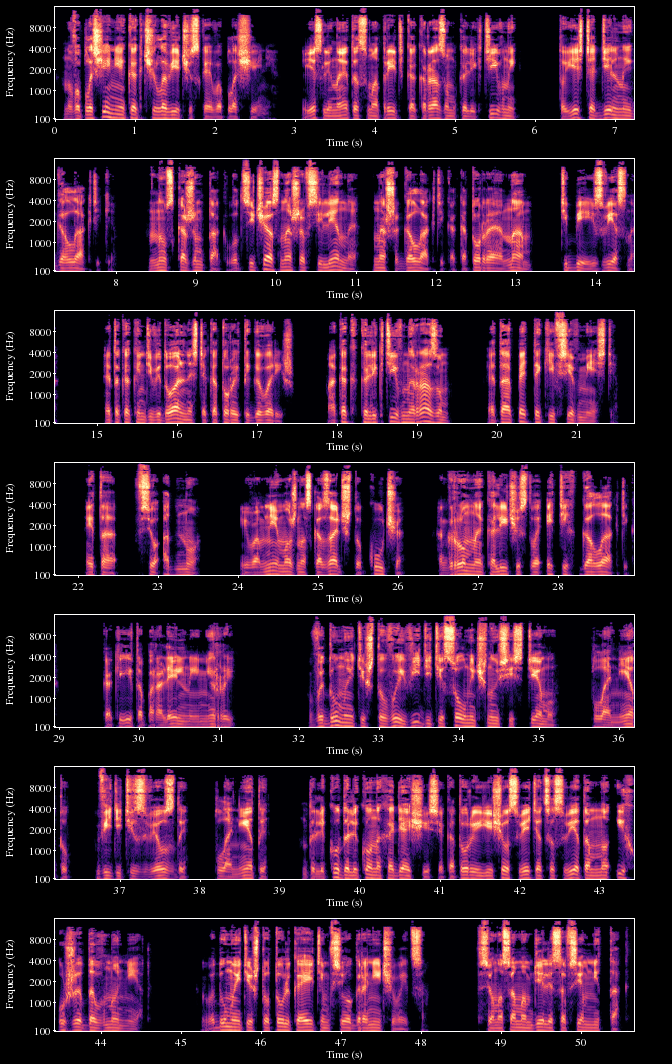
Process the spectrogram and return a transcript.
Но воплощение как человеческое воплощение. Если на это смотреть как разум коллективный, то есть отдельные галактики, ну, скажем так, вот сейчас наша Вселенная, наша галактика, которая нам, тебе известна, это как индивидуальность, о которой ты говоришь. А как коллективный разум, это опять-таки все вместе. Это все одно. И во мне можно сказать, что куча, огромное количество этих галактик, какие-то параллельные миры. Вы думаете, что вы видите Солнечную систему, планету, видите звезды, планеты, далеко-далеко находящиеся, которые еще светятся светом, но их уже давно нет. Вы думаете, что только этим все ограничивается? Все на самом деле совсем не так.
